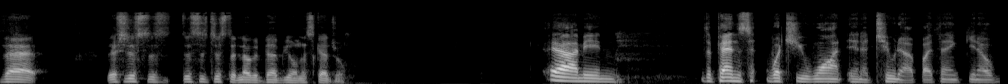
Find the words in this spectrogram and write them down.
that this just is this is just another W on the schedule? Yeah, I mean, depends what you want in a tune-up. I think you know,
